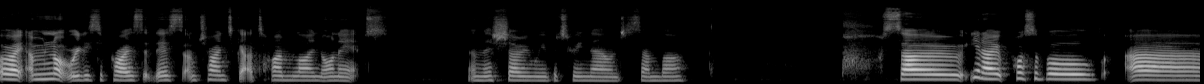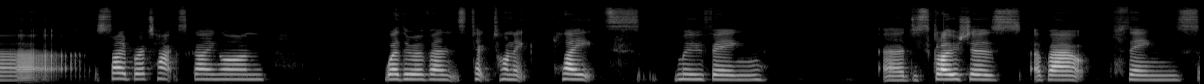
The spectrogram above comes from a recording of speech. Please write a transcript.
Alright, I'm not really surprised at this. I'm trying to get a timeline on it. And they're showing me between now and December. So, you know, possible uh, cyber attacks going on, weather events, tectonic plates moving, uh, disclosures about things,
